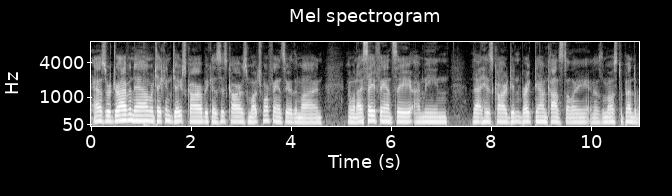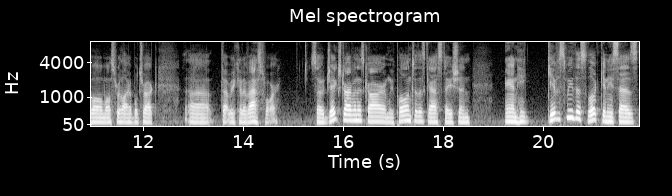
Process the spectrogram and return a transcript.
as we're driving down, we're taking Jake's car because his car is much more fancier than mine. And when I say fancy, I mean that his car didn't break down constantly and it was the most dependable, most reliable truck uh, that we could have asked for. So Jake's driving his car, and we pull into this gas station, and he gives me this look and he says,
